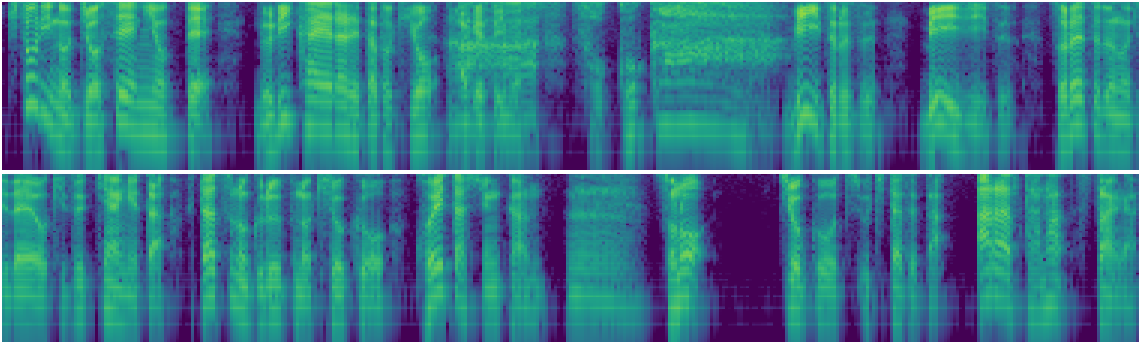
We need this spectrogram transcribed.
一人の女性によって塗り替えられた時を挙げています。そこかビートルズビージーズそれぞれの時代を築き上げた2つのグループの記録を超えた瞬間うん。その記録を打ち立てた新たなスターが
